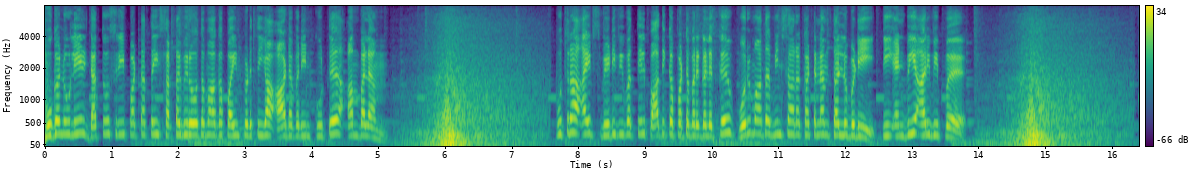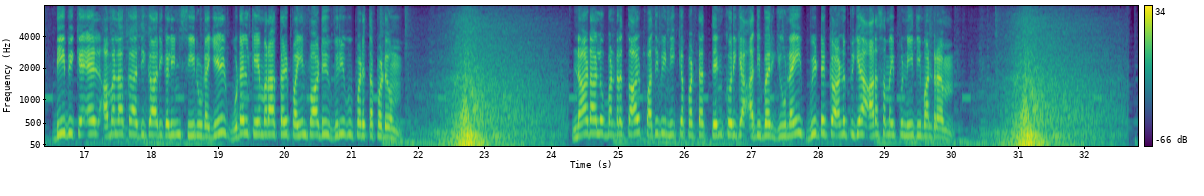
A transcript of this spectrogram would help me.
முகநூலில் டத்துஸ்ரீ பட்டத்தை சட்டவிரோதமாக பயன்படுத்திய ஆடவரின் கூட்டு அம்பலம். புத்ரா ஐட்ஸ் வெடி விபத்தில் பாதிக்கப்பட்டவர்களுக்கு ஒரு மாத மின்சார கட்டணம் தள்ளுபடி டிஎன்பி அறிவிப்பு. டிபிகேஎல் அமலாக்க அதிகாரிகளின் சீருடையில் உடல் கேமராக்கள் பயன்பாடு விரிவுபடுத்தப்படும். நாடாளுமன்றத்தால் பதவி நீக்கப்பட்ட தென்கொரிய அதிபர் யூனை வீட்டுக்கு அனுப்பிய அரசமைப்பு நீதிமன்றம்.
